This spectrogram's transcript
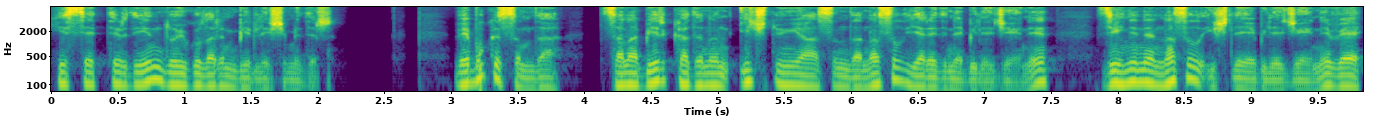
hissettirdiğin duyguların birleşimidir. Ve bu kısımda sana bir kadının iç dünyasında nasıl yer edinebileceğini, zihnine nasıl işleyebileceğini ve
